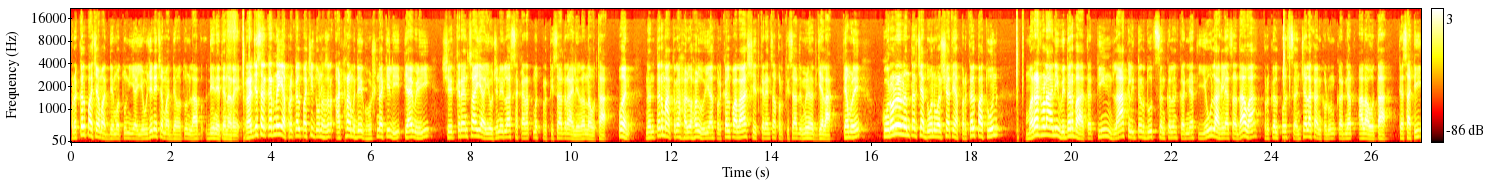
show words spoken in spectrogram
प्रकल्पाच्या माध्यमातून या योजनेच्या माध्यमातून लाभ देण्यात येणार आहे. राज्य सरकारने या प्रकल्पाची दोन हजार अठरामध्ये घोषणा केली. त्यावेळी शेतकऱ्यांचा या योजनेला सकारात्मक प्रतिसाद राहिलेला नव्हता. पण नंतर मात्र हळूहळू या प्रकल्पाला शेतकऱ्यांचा प्रतिसाद मिळत गेला. त्यामुळे कोरोनानंतरच्या दोन वर्षात या प्रकल्पातून मराठवाडा आणि विदर्भात तीन लाख लिटर दूध संकलन करण्यात येऊ लागल्याचा दावा प्रकल्प संचालकांकडून करण्यात आला होता. त्यासाठी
